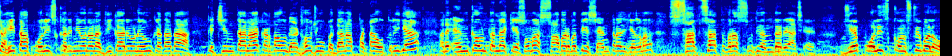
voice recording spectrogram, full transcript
ચહિતા પોલીસ કર્મીઓના અધિકારીઓને એવું કહેતા હતા કે ચિંતા ના કરતા હું બેઠો છું. બધાના પટ્ટા ઉતરી ગયા અને એન્કાઉન્ટરના કેસોમાં સાબરમતી સેન્ટ્રલ જેલમાં સાત સાત વર્ષ સુધી અંદર રહ્યા છે. જે પોલીસ કોન્સ્ટેબલો,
